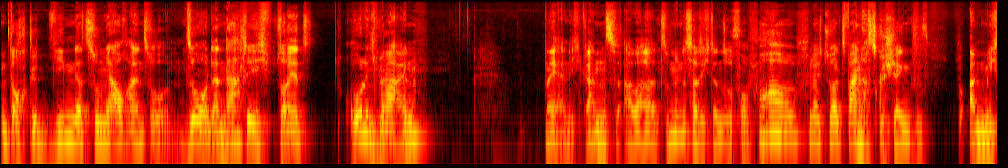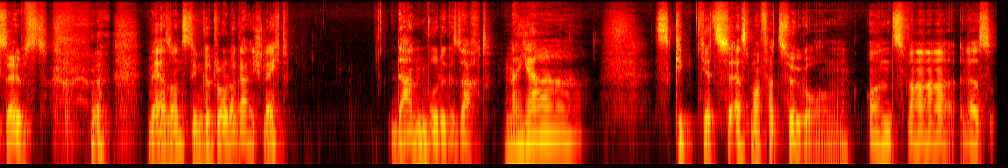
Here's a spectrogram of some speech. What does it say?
doch gediegen dazu, mir auch einzuholen. So, dann dachte ich, so, jetzt hole ich mir einen. Naja, nicht ganz, aber zumindest hatte ich dann so vor, oh, vielleicht so als Weihnachtsgeschenk an mich selbst. Wäre so ein Steam-Controller gar nicht schlecht. Dann wurde gesagt, naja, es gibt jetzt erstmal Verzögerungen. Und zwar, dass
